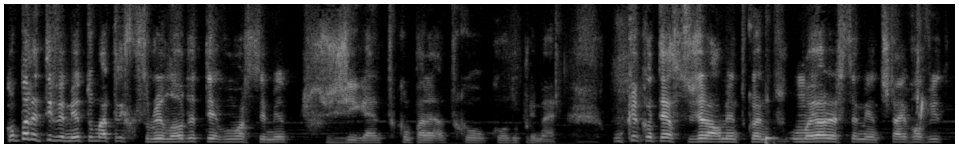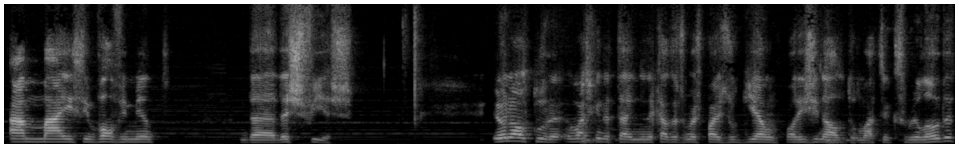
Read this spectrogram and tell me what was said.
Comparativamente, o Matrix Reloaded teve um orçamento gigante comparado com, com o do primeiro. O que acontece geralmente quando um maior orçamento está envolvido, há mais envolvimento da- das chefias. Eu, na altura, eu acho que ainda tenho na casa dos meus pais o guião original do Matrix Reloaded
